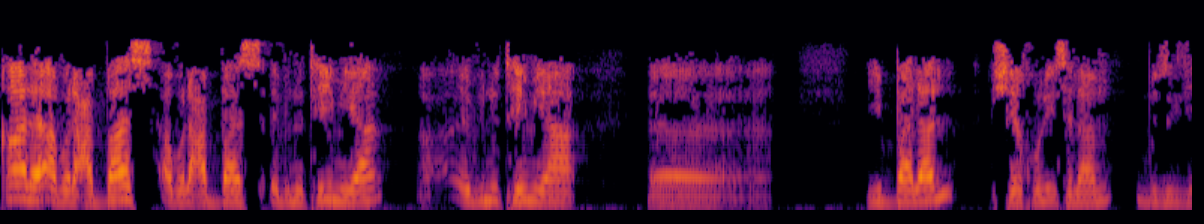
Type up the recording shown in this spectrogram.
قال أبو العباس أبو العباس ابن تيمية ابن تيمية ይባላል ሼኹል ኢስላም ብዙ ጊዜ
